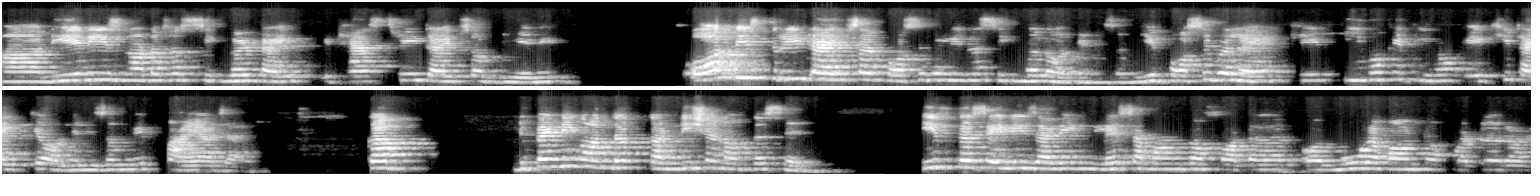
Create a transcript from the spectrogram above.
Uh, DNA is not of a single type. It has three types of DNA. All these three types are possible in a single organism. ये possible है कि तीनों के तीनों एक ही type के organism में पाया जाए. कब? Depending on the condition of the cell. If the cell is having less amount of water or more amount of water or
